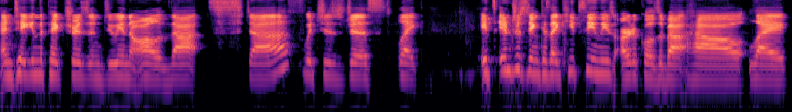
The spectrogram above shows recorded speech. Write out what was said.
and taking the pictures and doing all of that stuff, which is just like it's interesting because I keep seeing these articles about how like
